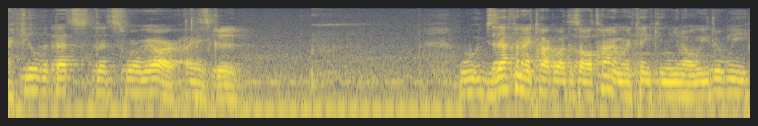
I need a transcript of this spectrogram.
I feel that that's that's where we are. I, That's good. Zeph and I talk about this all the time. We're thinking, you know, either we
